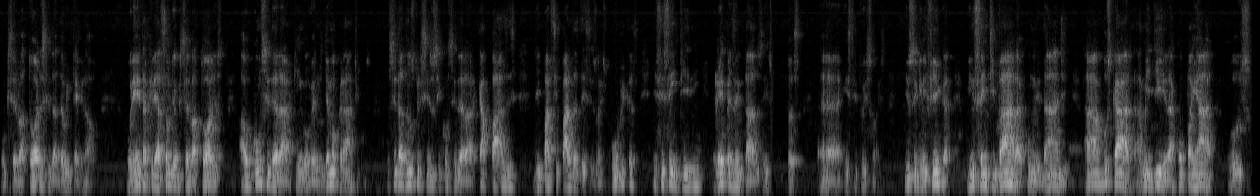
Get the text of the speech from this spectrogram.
Observatório Cidadão Integral. Orienta a criação de observatórios ao considerar que em governos democráticos, os cidadãos precisam se considerar capazes de participar das decisões públicas e se sentirem representados em suas eh, instituições. Isso significa incentivar a comunidade a buscar, a medir, a acompanhar os,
